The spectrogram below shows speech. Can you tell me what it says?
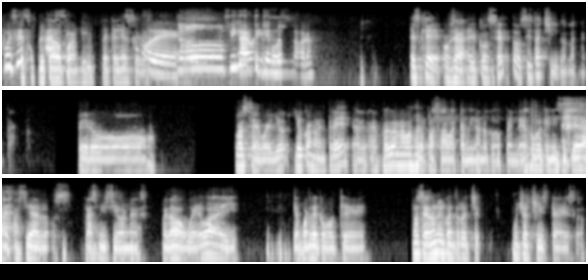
Pues está es complicado así. para mí, pequeño Es como de No, fíjate que no. Es que, o sea, el concepto sí está chido, la neta. Pero, no sé, güey, yo, yo cuando entré al, al juego nada más me lo pasaba caminando como pendejo porque ni siquiera hacía los, las misiones. Me daba hueva y, y aparte como que, no sé, no le encuentro ch- mucho chiste a eso.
